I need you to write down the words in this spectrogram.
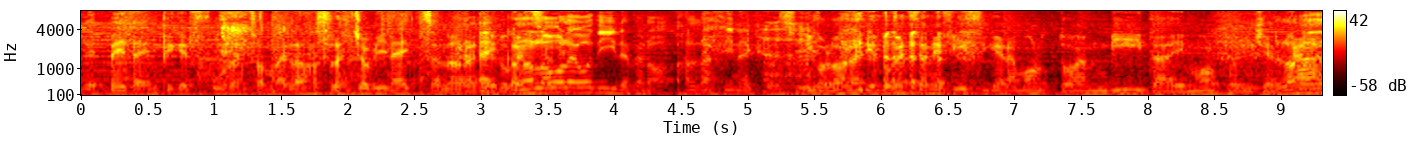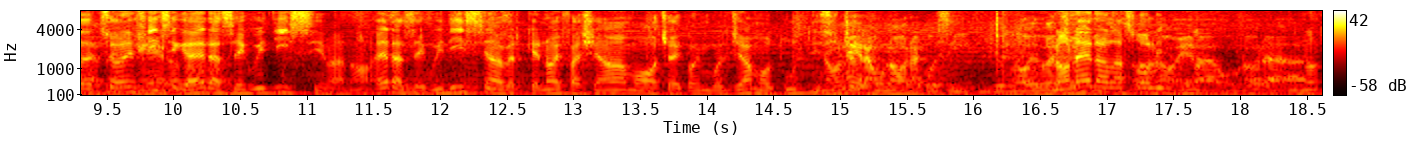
dei bei tempi che furono insomma della nostra giovinezza. L'ora di ecco, non lo educazione- volevo dire però alla fine è così. Dico, l'ora di educazione fisica era molto ambita e molto ricercata. L'ora di educazione fisica erano- era seguitissima, no? Era seguitissima perché noi facevamo, cioè coinvolgiamo tutti. Non era un'ora così, diciamo, non cioè, era la no, solita no, era un'ora no,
